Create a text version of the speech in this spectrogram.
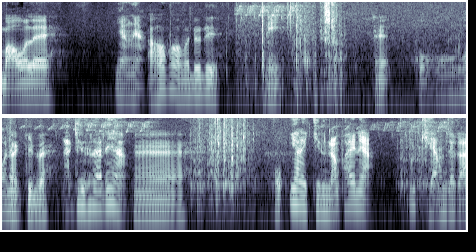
เหมามาเลยอย่างเนี่ยเอาพ่อมาดูดินี่เนี่ยโอ้โหอันน่านี้กินไหมน่ากินขนาดนี้อะอ่าโอ้ยอะไรกินหลังไผ่เนี่ย มันแข็งจังกะ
